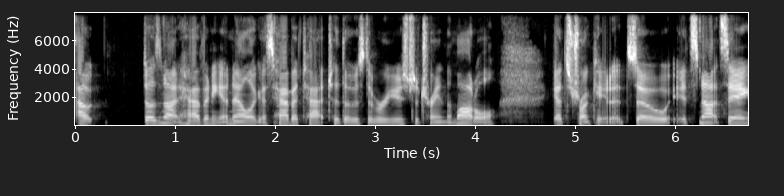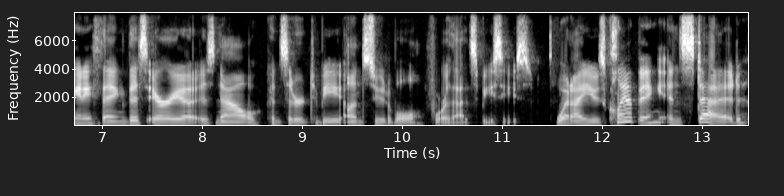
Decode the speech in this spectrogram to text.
out does not have any analogous habitat to those that were used to train the model, gets truncated. So it's not saying anything. This area is now considered to be unsuitable for that species. When I use clamping instead,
